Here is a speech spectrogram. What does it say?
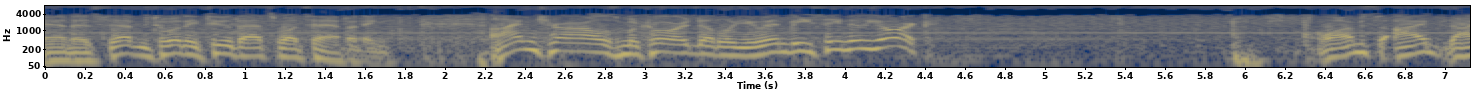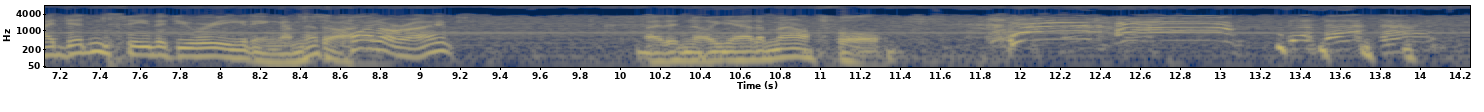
And at 722, that's what's happening. I'm Charles McCord, WNBC New York. Oh, I'm s- I, I didn't see that you were eating. I'm That's sorry. quite all right. I didn't know you had a mouthful.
